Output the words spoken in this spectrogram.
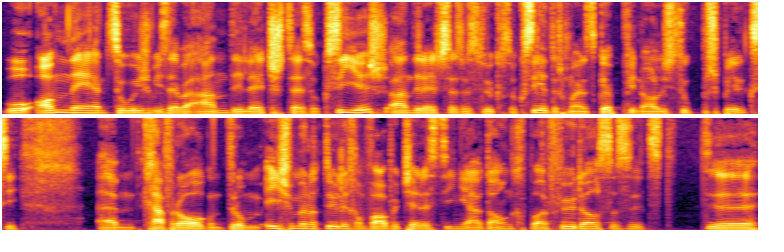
wo annähernd so ist, wie es eben Ende letzte Saison war. Ende letzte Saison war es wirklich so gewesen. Ich meine, das Cup-Finale war ein super Spiel gewesen. Ähm, keine Frage. Und darum ist man natürlich am Fabio Celestini auch dankbar für das, dass jetzt äh,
